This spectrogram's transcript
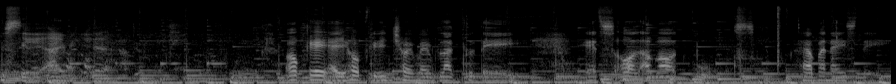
You see, I'm here. Okay, I hope you enjoy my vlog today. It's all about books. Have a nice day.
